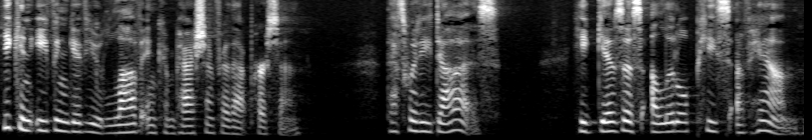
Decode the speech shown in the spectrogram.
He can even give you love and compassion for that person. That's what He does. He gives us a little piece of Him.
